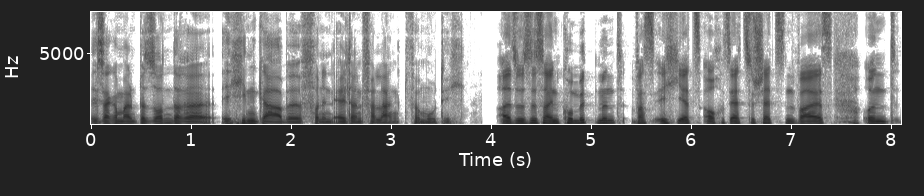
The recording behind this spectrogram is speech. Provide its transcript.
ich sage mal, eine besondere Hingabe von den Eltern verlangt, vermute ich. Also es ist ein Commitment, was ich jetzt auch sehr zu schätzen weiß und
